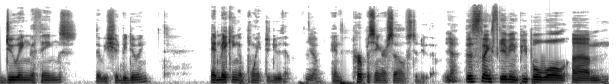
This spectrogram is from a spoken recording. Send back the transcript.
doing the things that we should be doing and making a point to do them Yeah. and purposing ourselves to do them. Yeah. This Thanksgiving, people will um,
